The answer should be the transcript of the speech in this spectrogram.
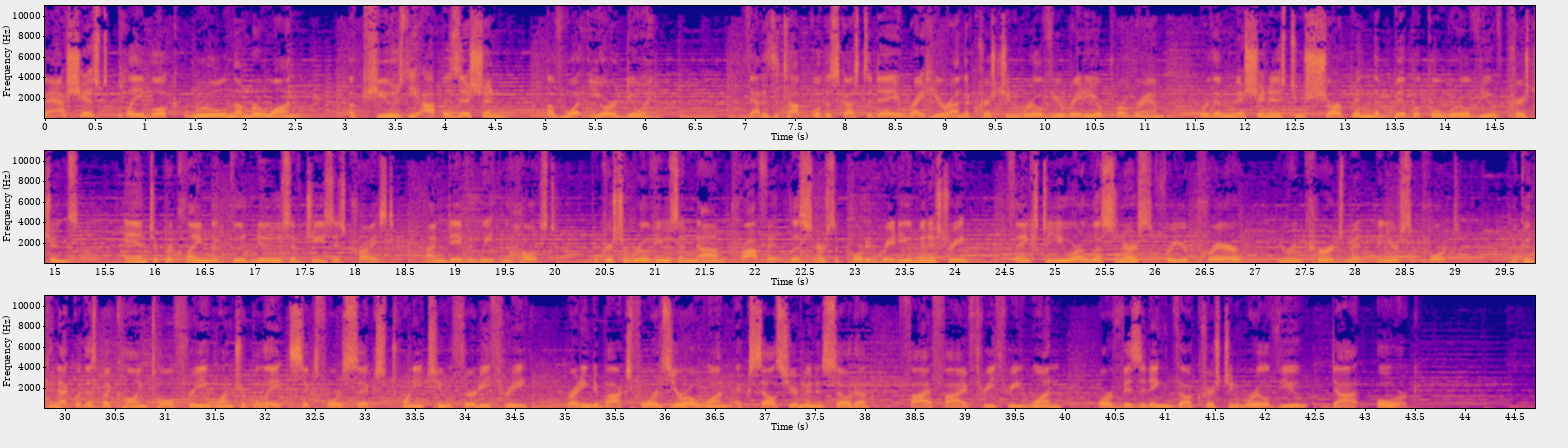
Fascist Playbook Rule Number One Accuse the opposition of what you're doing. That is the topic we'll discuss today, right here on the Christian Worldview radio program, where the mission is to sharpen the biblical worldview of Christians and to proclaim the good news of Jesus Christ. I'm David Wheaton, the host. The Christian Worldview is a non-profit, listener-supported radio ministry. Thanks to you, our listeners, for your prayer, your encouragement, and your support. You can connect with us by calling toll free 1 646 2233, writing to Box 401, Excelsior, Minnesota 55331, or visiting thechristianworldview.org.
